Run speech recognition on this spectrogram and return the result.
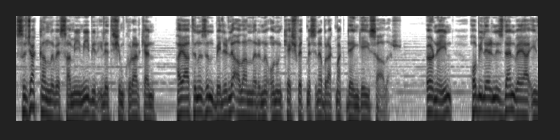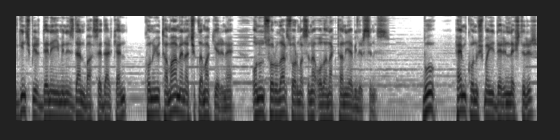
Sıcakkanlı ve samimi bir iletişim kurarken hayatınızın belirli alanlarını onun keşfetmesine bırakmak dengeyi sağlar. Örneğin, hobilerinizden veya ilginç bir deneyiminizden bahsederken konuyu tamamen açıklamak yerine onun sorular sormasına olanak tanıyabilirsiniz. Bu hem konuşmayı derinleştirir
